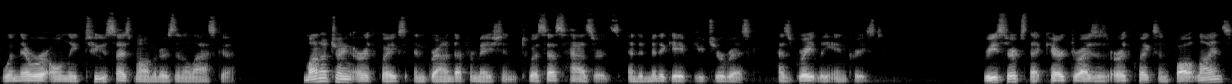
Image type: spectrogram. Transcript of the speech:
when there were only two seismometers in Alaska, monitoring earthquakes and ground deformation to assess hazards and to mitigate future risk has greatly increased. Research that characterizes earthquakes and fault lines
